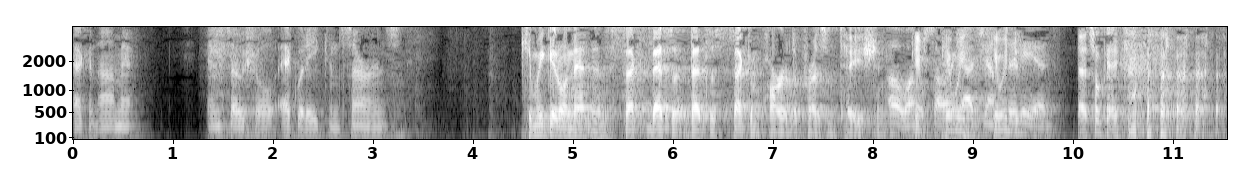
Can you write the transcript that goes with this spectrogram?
economic, and social equity concerns. Can we get on that in a sec, that's a, that's a second part of the presentation. Oh, I'm Can- can sorry, we- I can jumped we do- ahead. That's okay.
